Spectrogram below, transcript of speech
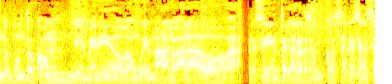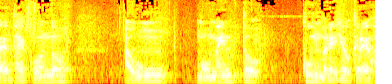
¿Qué tal amigos de Mastercuendo.com? Bienvenido don Wilmar Alvarado, presidente de la Federación Costarricense de Taekwondo, a un momento cumbre, yo creo,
